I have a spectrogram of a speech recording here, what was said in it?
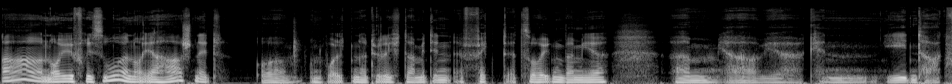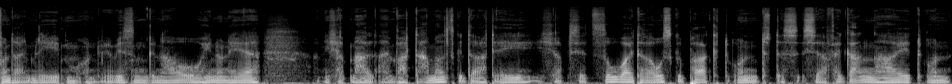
ah, neue Frisur, neuer Haarschnitt uh, und wollten natürlich damit den Effekt erzeugen bei mir, ähm, ja, wir kennen jeden Tag von deinem Leben und wir wissen genau hin und her. Und ich habe mir halt einfach damals gedacht, ey, ich habe es jetzt so weit rausgepackt und das ist ja Vergangenheit und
